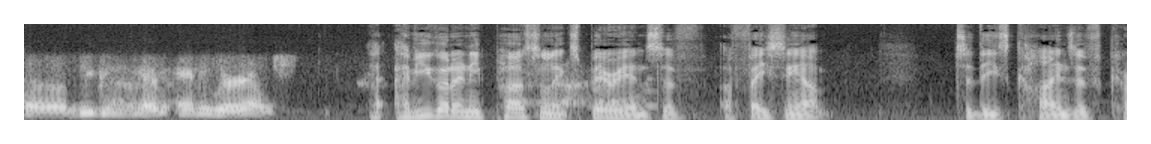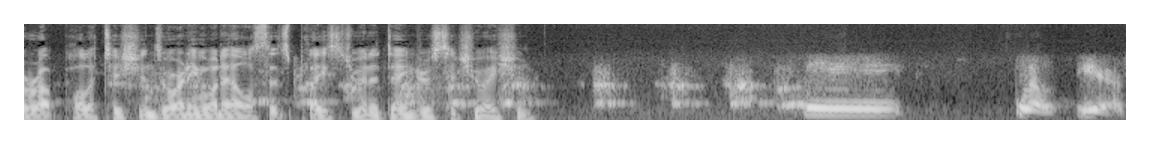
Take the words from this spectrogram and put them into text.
uh, leaving anywhere else. Have you got any personal experience of, of facing up to these kinds of corrupt politicians or anyone else that's placed you in a dangerous situation? Mm, well, yes,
